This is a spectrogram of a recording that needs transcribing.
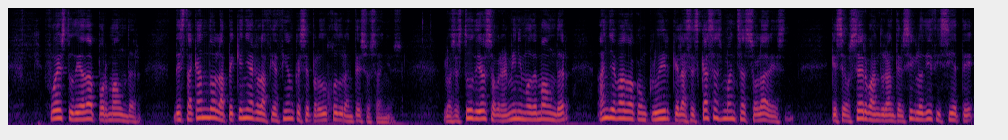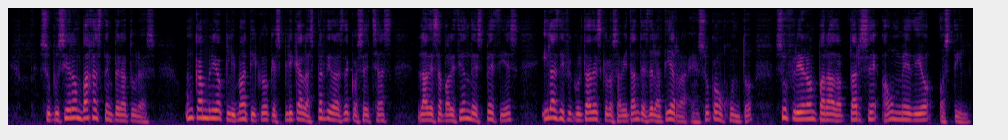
fue estudiada por Maunder, destacando la pequeña glaciación que se produjo durante esos años. Los estudios sobre el mínimo de Maunder han llevado a concluir que las escasas manchas solares que se observan durante el siglo XVII supusieron bajas temperaturas, un cambio climático que explica las pérdidas de cosechas, la desaparición de especies y las dificultades que los habitantes de la Tierra en su conjunto sufrieron para adaptarse a un medio hostil.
